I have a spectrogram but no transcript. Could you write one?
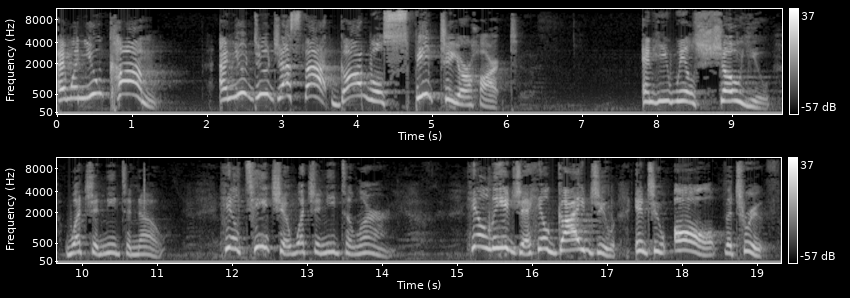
And when you come and you do just that, God will speak to your heart and He will show you what you need to know. He'll teach you what you need to learn. He'll lead you. He'll guide you into all the truth.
